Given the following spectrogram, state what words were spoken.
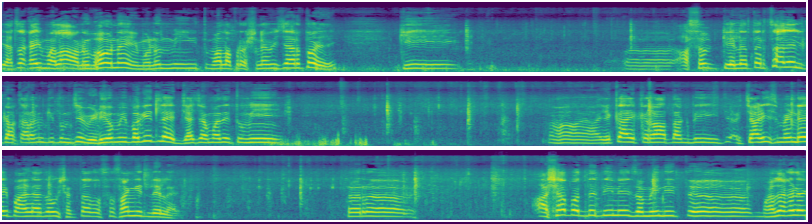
याचा काही मला अनुभव नाही म्हणून मी तुम्हाला प्रश्न विचारतो आहे की असं केलं तर चालेल का? कारण की तुमचे व्हिडिओ मी बघितले आहेत ज्याच्यामध्ये तुम्ही एका एकरात अगदी चाळीस मेंढ्याही पाळल्या जाऊ शकतात असं सांगितलेलं आहे. तर अशा पद्धतीने जमिनीत माझ्याकडे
